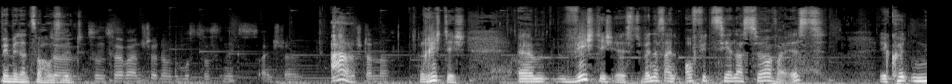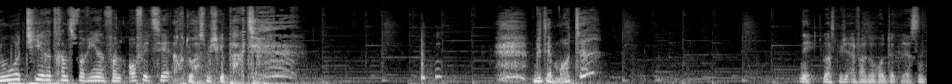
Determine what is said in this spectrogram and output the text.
Wenn wir dann zu Hause sind. Zu den Servereinstellungen, du musst das nichts einstellen. Ah. Standard. Richtig. Ähm, wichtig ist, wenn es ein offizieller Server ist, ihr könnt nur Tiere transferieren von offiziell. Ach, du hast mich gepackt. Mit der Motte? Nee, du hast mich einfach so runtergerissen.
